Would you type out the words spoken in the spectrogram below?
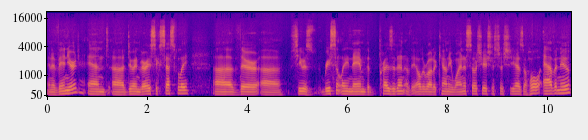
and a vineyard, and uh, doing very successfully. Uh, there, uh, she was recently named the president of the El Dorado County Wine Association, so she has a whole avenue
